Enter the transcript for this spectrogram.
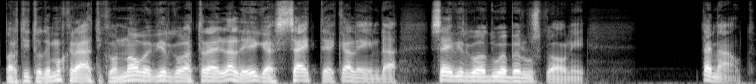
Partito Democratico, 9,3 la Lega, 7 Calenda, 6,2 Berlusconi. Time out.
